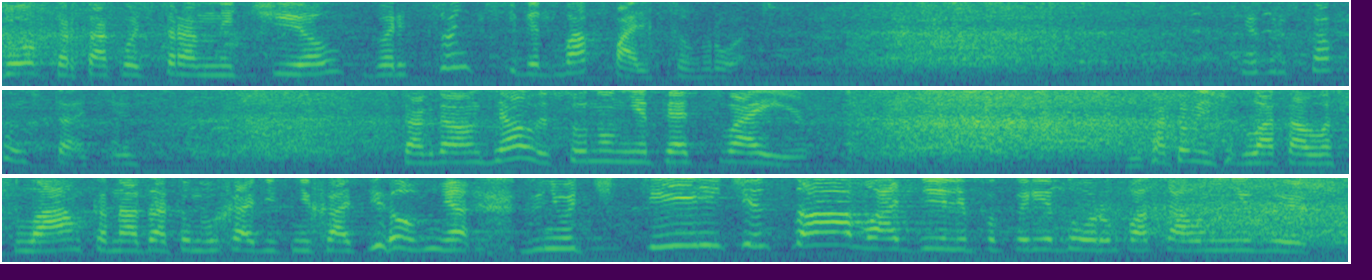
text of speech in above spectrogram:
Доктор такой странный чел. Говорит, суньте себе два пальца в рот. Я говорю, с какой стати? Тогда он взял и сунул мне пять своих. Ну, потом еще глотала шламка, назад он выходить не хотел. Меня за него четыре часа водили по коридору, пока он не вышел.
